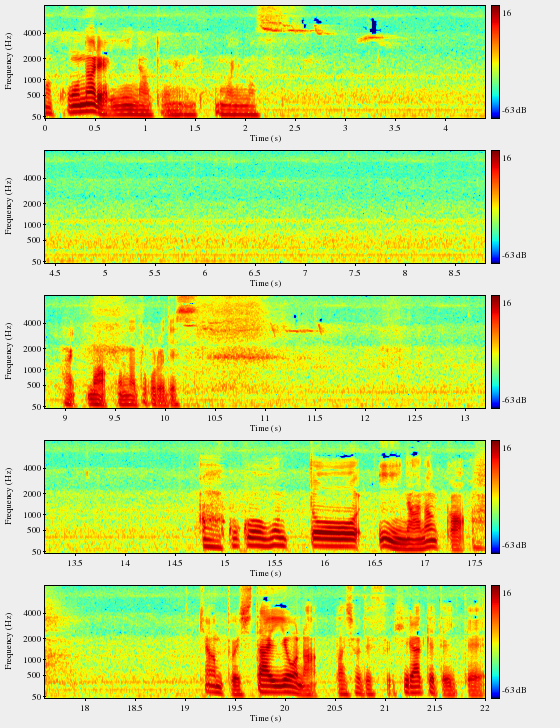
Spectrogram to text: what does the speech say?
まあ、こうなりゃいいなと思います。はいまあこんなところです。ああここ本当いいな。なんかキャンプしたいような場所です。開けていて。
